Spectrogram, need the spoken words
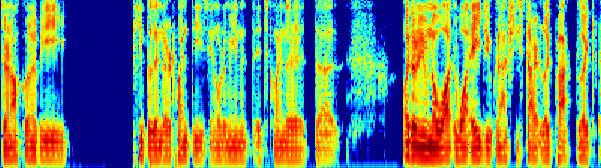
they're not going to be people in their twenties. You know what I mean? It, it's kind of the I don't even know what what age you can actually start like prac like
